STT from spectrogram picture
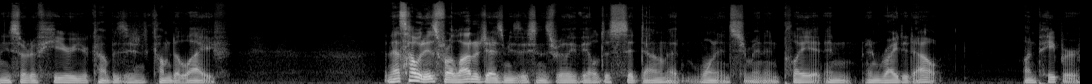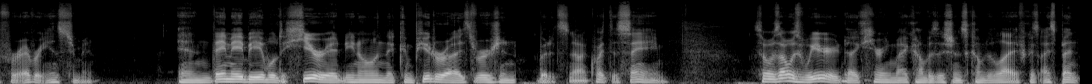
and you sort of hear your compositions come to life. And that's how it is for a lot of jazz musicians, really. They'll just sit down at one instrument and play it and, and write it out on paper for every instrument. And they may be able to hear it, you know, in the computerized version, but it's not quite the same. So it was always weird, like hearing my compositions come to life, because I spent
